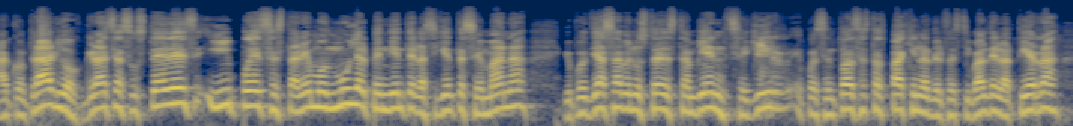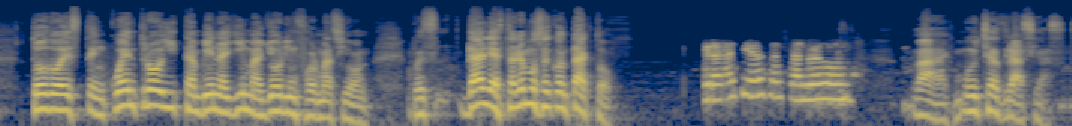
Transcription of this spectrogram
Al contrario, gracias a ustedes y pues estaremos muy al pendiente la siguiente semana y pues ya saben ustedes también seguir eh, pues en todas estas páginas del Festival de la Tierra todo este encuentro y también allí mayor información. Pues Dalia, estaremos en contacto. Gracias, hasta luego. Va, muchas gracias.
